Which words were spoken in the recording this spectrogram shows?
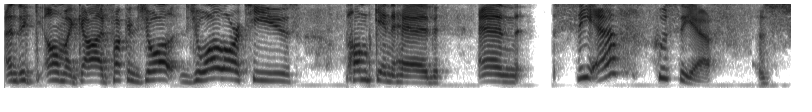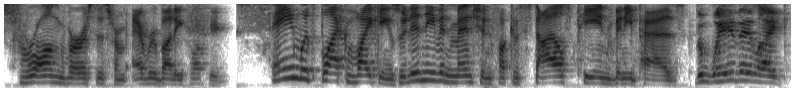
And the, oh my god, fucking Joell, Joell Ortiz, Pumpkinhead, and CF? Who's CF? Strong verses from everybody. Fucking Same with Black Vikings. We didn't even mention fucking Styles P and Vinnie Paz. the way they like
